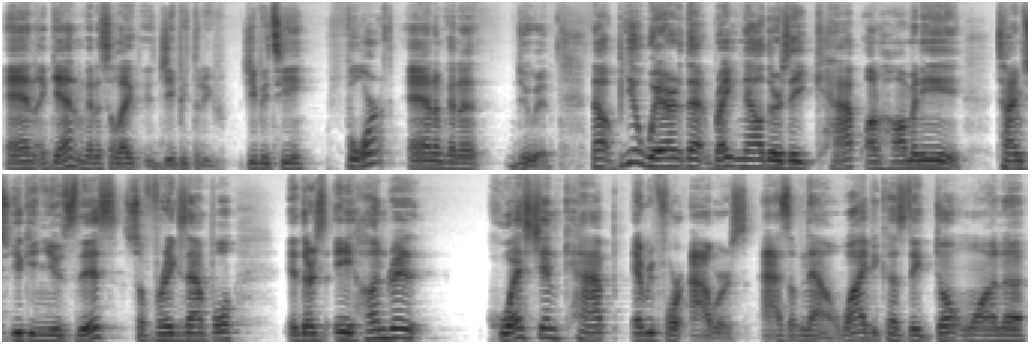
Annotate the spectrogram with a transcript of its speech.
And again, I'm going to select GPT-3, GPT four and I'm gonna do it. Now be aware that right now there's a cap on how many times you can use this. So for example, if there's a hundred question cap every four hours as of now. Why? Because they don't wanna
